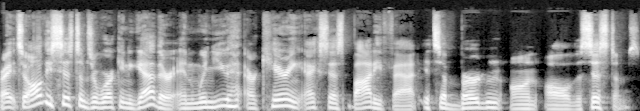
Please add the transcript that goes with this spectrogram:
right? So all these systems are working together. And when you are carrying excess body fat, it's a burden on all the systems.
